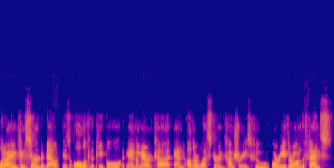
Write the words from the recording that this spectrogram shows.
What I am concerned about is all of the people in America and other Western countries who are either on the fence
